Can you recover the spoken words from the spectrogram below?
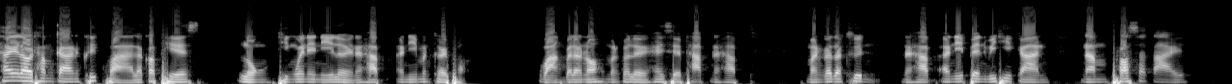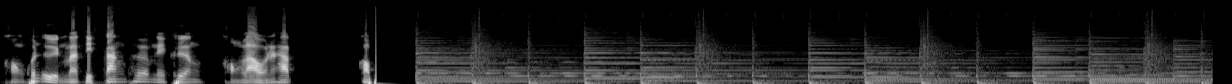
ให้เราทำการคลิกขวาแล้วก็ paste ลงทิ้งไว้ในนี้เลยนะครับ อันนี้มันเคยวางไปแล้วเนาะ มันก็เลยให้เซฟทับนะครับ มันก็จะขึ้นนะครับ อันนี้เป็นวิธีการนำ p r o style ของคนอื่นมาติดตั้งเพิ่มในเครื่องของเรานะครับ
